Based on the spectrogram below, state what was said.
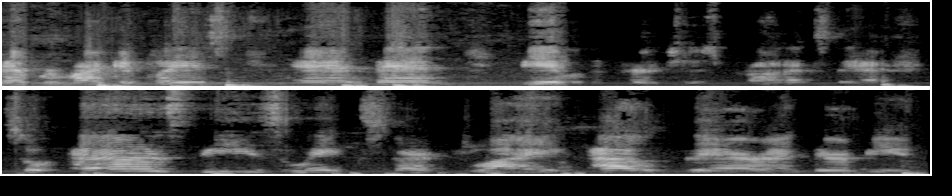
member marketplace and then be able to purchase products there. So as these links start flying out there and they're being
